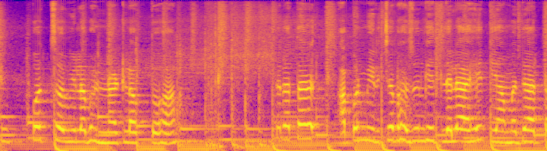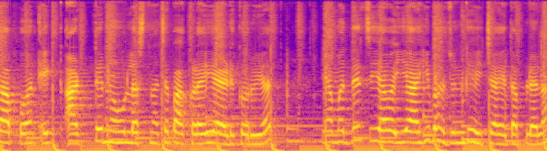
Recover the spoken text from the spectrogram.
खूपच चवीला भन्नाट लागतो हा. तर आता आपण मिरच्या भाजून घेतलेल्या आहेत यामध्ये आता आपण एक आठ ते नऊ लसणाच्या पाकळ्याही ॲड करूयात. यामध्येच या याही भाजून घ्यायच्या आहेत आपल्याला.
